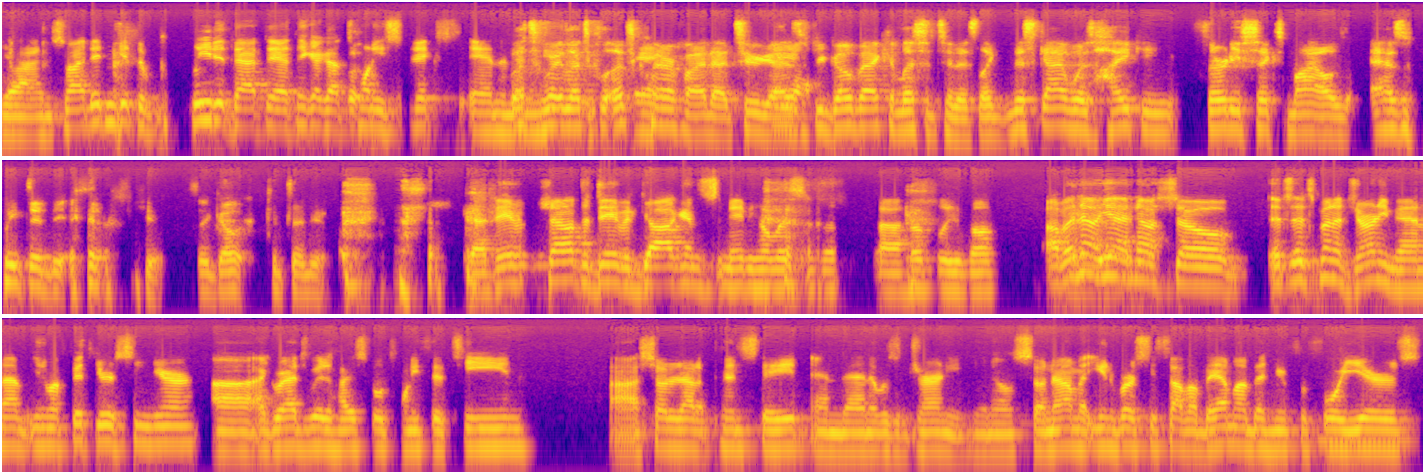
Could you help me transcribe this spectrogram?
Yeah, and so I didn't get to complete it that day. I think I got 26. And let's wait. Let's let's clarify that too, guys. Yeah. If you go back and listen to this, like this guy was hiking 36 miles as we did the interview. So go continue. yeah, David. Shout out to David Goggins. Maybe he'll listen. To, uh, hopefully, he will. Uh, but no, yeah, no. So it's it's been a journey, man. I'm you know my fifth year senior. Uh, I graduated high school 2015. Uh, started out at Penn State, and then it was a journey. You know, so now I'm at University of South Alabama. I've been here for four years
